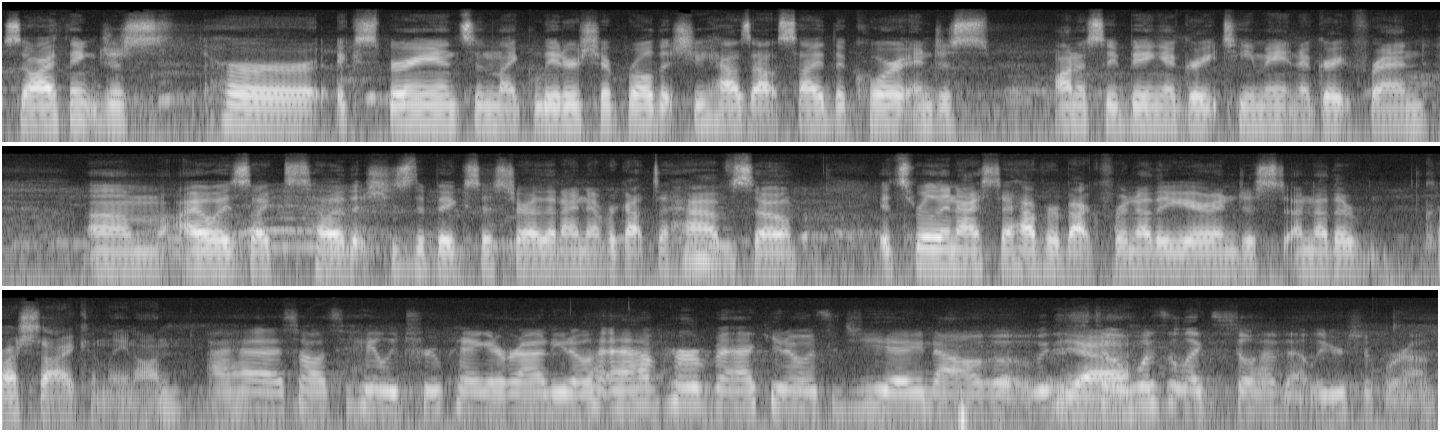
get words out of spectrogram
So I think just her experience and like leadership role that she has outside the court and just honestly being a great teammate and a great friend. Um, I always like to tell her that she's the big sister that I never got to have. So it's really nice to have her back for another year and just another crush that I can lean on. I saw it's Haley Troup hanging around. You know, have her back. You know, it's a GA now. It's Yeah. Still, what's it like to still have that leadership around?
